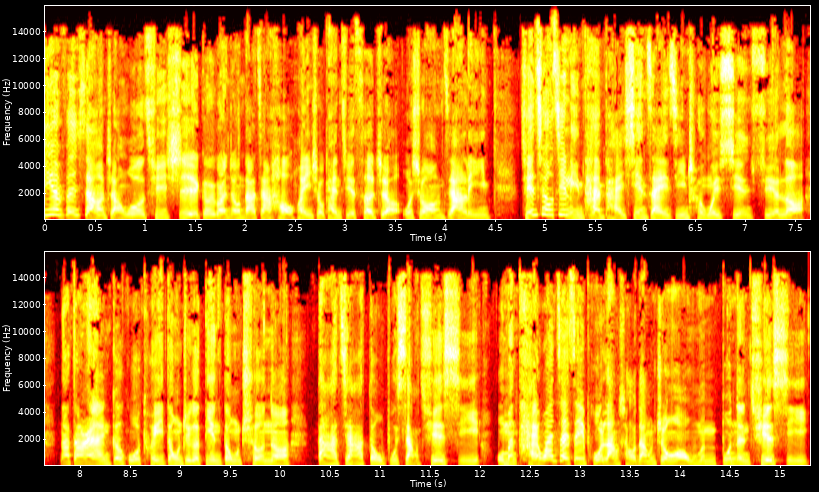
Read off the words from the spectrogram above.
经验分享，掌握趋势。各位观众，大家好，欢迎收看《决策者》，我是王嘉玲。全球净零碳排现在已经成为显学了。那当然，各国推动这个电动车呢，大家都不想缺席。我们台湾在这一波浪潮当中哦，我们不能缺席，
